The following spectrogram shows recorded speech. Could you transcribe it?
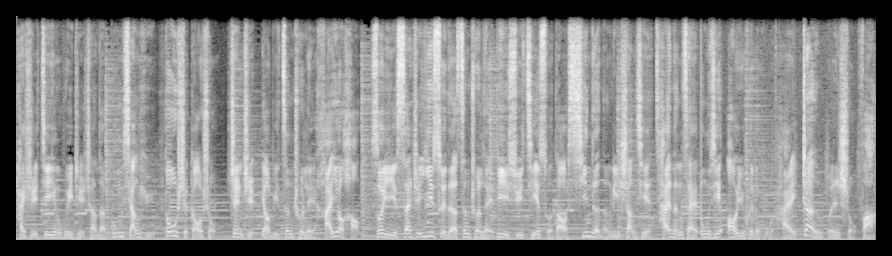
还是接应位置上的龚翔宇，都是高手，甚至要比曾春蕾还要好。所以三。十一岁的曾春蕾必须解锁到新的能力上限，才能在东京奥运会的舞台站稳首发。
